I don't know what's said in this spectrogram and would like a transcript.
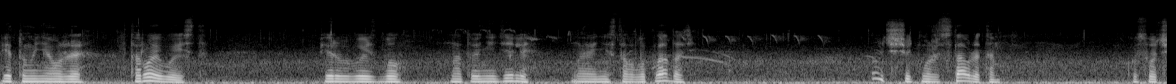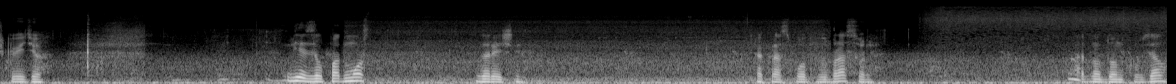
Это у меня уже второй выезд. Первый выезд был на той неделе, но я не стал выкладывать. Ну, чуть-чуть, может, ставлю там кусочек видео. Ездил под мост заречный. Как раз воду сбрасывали. Одну донку взял.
